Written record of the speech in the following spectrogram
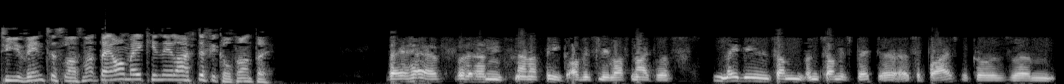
to Juventus last night. They are making their life difficult, aren't they? They have, um, and I think obviously last night was maybe in some in some respect uh, a surprise because um,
